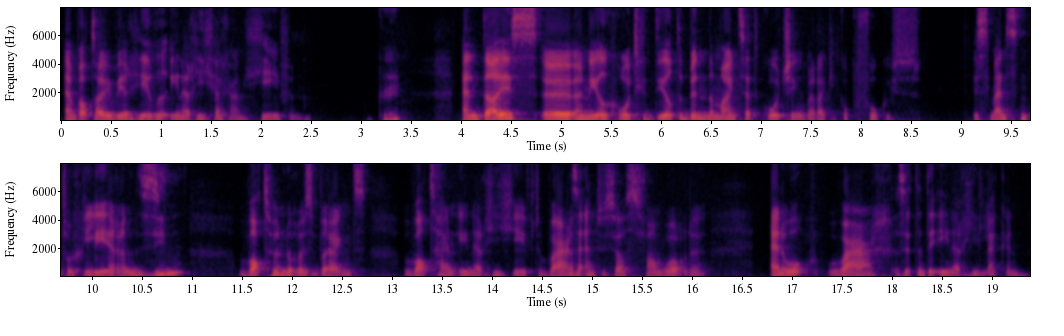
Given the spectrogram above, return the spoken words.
en wat dat je weer heel veel energie gaat gaan geven. Oké. En dat is eh, een heel groot gedeelte binnen de mindset coaching waar dat ik op focus. Is mensen terug leren zien wat hun rust brengt, wat hen energie geeft, waar ze enthousiast van worden. En ook waar zitten de energielekken?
